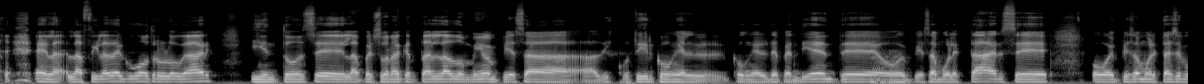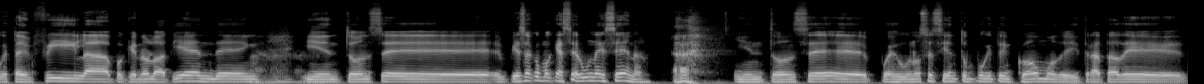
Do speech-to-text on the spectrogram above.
en la, fila de algún otro lugar, y entonces la persona que está al lado mío empieza a, discutir con el, con el dependiente, o empieza a molestarse, o empieza a molestarse porque está en fila, porque no lo atienden, y entonces empieza como que a hacer una escena. Ah. Y entonces, pues uno se siente un poquito incómodo y trata de,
